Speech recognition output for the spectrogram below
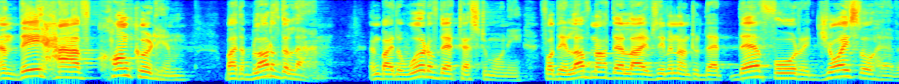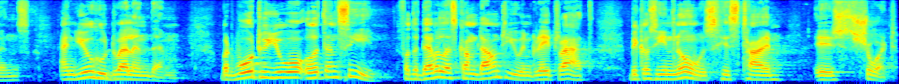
and they have conquered him by the blood of the Lamb and by the word of their testimony, for they love not their lives even unto death. Therefore rejoice, O heavens, and you who dwell in them. But woe to you, O earth and sea, for the devil has come down to you in great wrath, because he knows his time is short.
